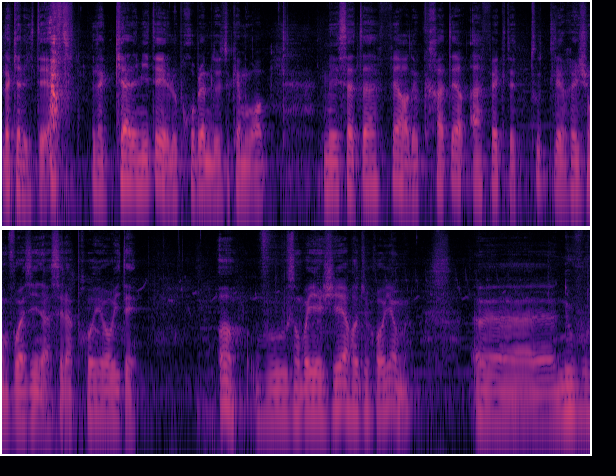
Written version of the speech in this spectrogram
La qualité. la calamité est le problème de Kamura. Mais cette affaire de cratère affecte toutes les régions voisines. C'est la priorité. Oh, vous envoyez JR du royaume? Euh, Nous vous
